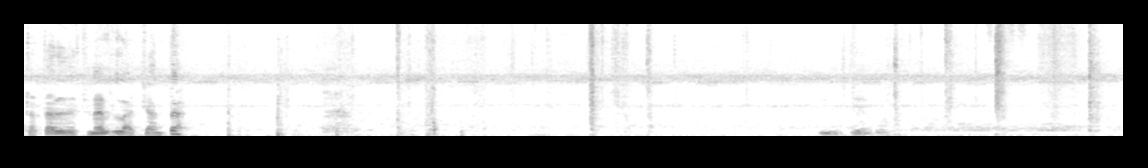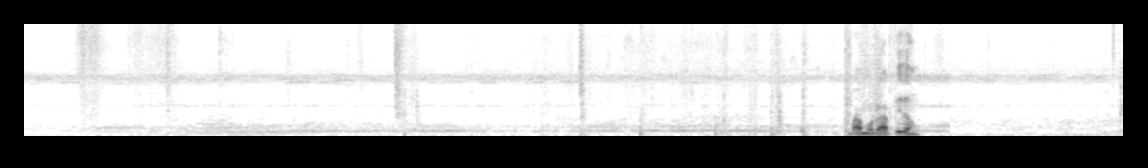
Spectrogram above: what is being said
Tratar de detener la llanta. Vamos rápido. Ok,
